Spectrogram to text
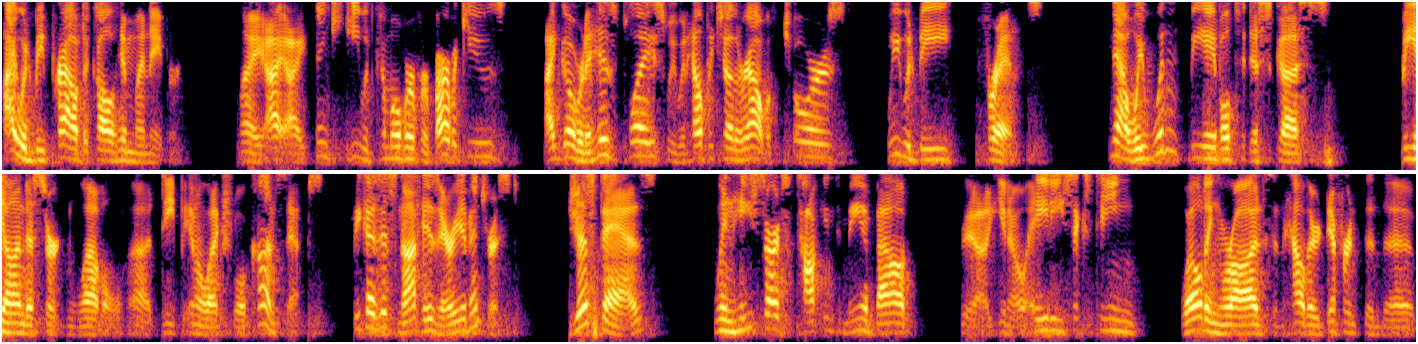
I would be proud to call him my neighbor. Like I, I think he would come over for barbecues. I'd go over to his place. We would help each other out with chores. We would be friends. Now, we wouldn't be able to discuss beyond a certain level uh, deep intellectual concepts because it's not his area of interest. Just as when he starts talking to me about, uh, you know, 80, 16 welding rods and how they're different than the,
